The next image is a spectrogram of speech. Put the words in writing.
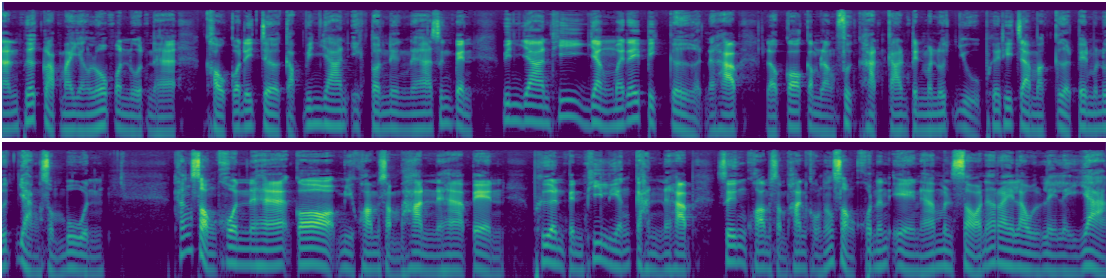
นั้นเพื่อกลับมายังโลกมนุษย์นะฮะเขาก็ได้เจอกับวิญญาณอีกตนหนึ่งนะฮะซึ่งเป็นวิญญาณที่ยังไม่ได้ไปเกิดนะครับ แล้วก็กำลังฝึกหัดการเป็นมนุษย์อยู่ เพื่อที่จะมาเกิดเป็นมนุษย์อย่างสมบูรณ์ ทั้งสองคนนะฮะก็มีความสัมพันธ์นะฮะเป็นเพื่อนเป็นพี่เลี้ยงกันนะครับ ซึ่งความสัมพันธ์ของทั้งสองคนนั่นเองนะมันสอนอะไรเราหลาย ๆ อย่าง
